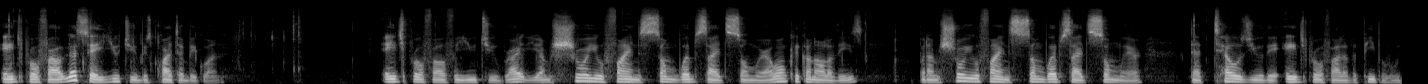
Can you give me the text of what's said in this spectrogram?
Age profile, let's say YouTube is quite a big one. Age profile for YouTube, right? I'm sure you'll find some website somewhere. I won't click on all of these, but I'm sure you'll find some website somewhere that tells you the age profile of the people who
